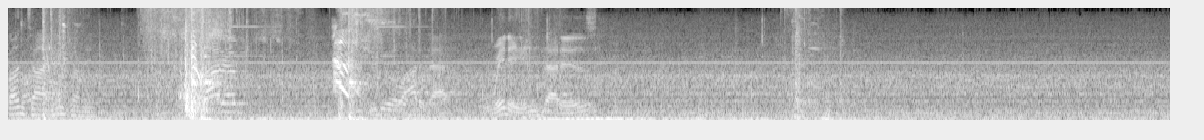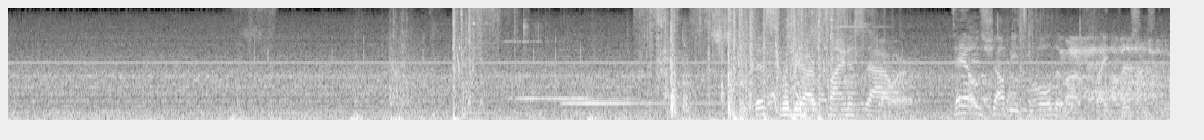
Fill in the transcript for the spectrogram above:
Fun time incoming. Got him. We do a lot of that. Winning, that is. This will be our finest hour. Tales shall be told of our fight versus the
